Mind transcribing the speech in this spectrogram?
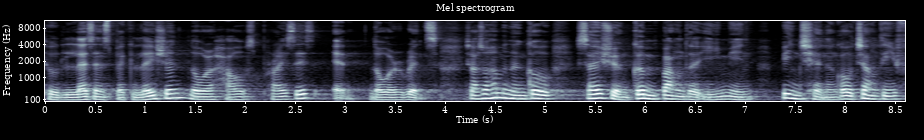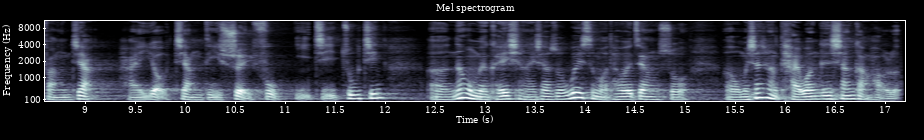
to lessen speculation, lower house prices and lower rents。假如说他们能够筛选更棒的移民，并且能够降低房价，还有降低税负以及租金。呃，那我们可以想一下说，为什么他会这样说？呃，我们想想台湾跟香港好了。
